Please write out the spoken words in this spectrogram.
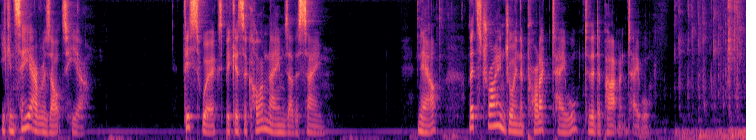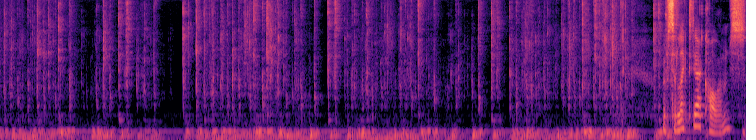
You can see our results here. This works because the column names are the same. Now, let's try and join the product table to the department table. We've selected our columns.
